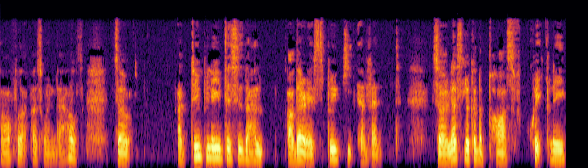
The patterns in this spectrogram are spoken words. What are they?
Oh, I thought that person went in the house. So I do believe this is the oh there it is spooky event. So let's look at the pass quickly.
